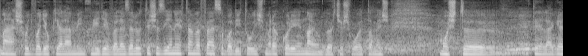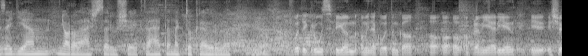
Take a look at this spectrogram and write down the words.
más, hogy vagyok jelen, mint négy évvel ezelőtt, és ez ilyen értelme felszabadító is, mert akkor én nagyon görcsös voltam, és most tényleg ez egy ilyen nyaralásszerűség, tehát ennek tökre örülök. És volt egy grúz film, aminek voltunk a, a, a, a premierjén, és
